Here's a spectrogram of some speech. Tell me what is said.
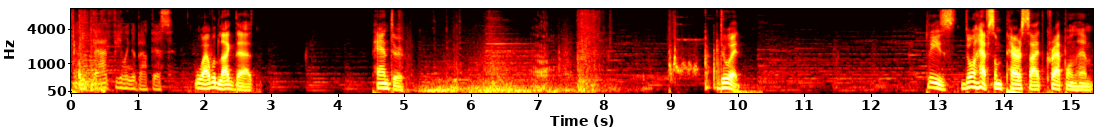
Got a bad feeling about this. Ooh, I would like that. Panther. Do it. Please, don't have some parasite crap on him.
